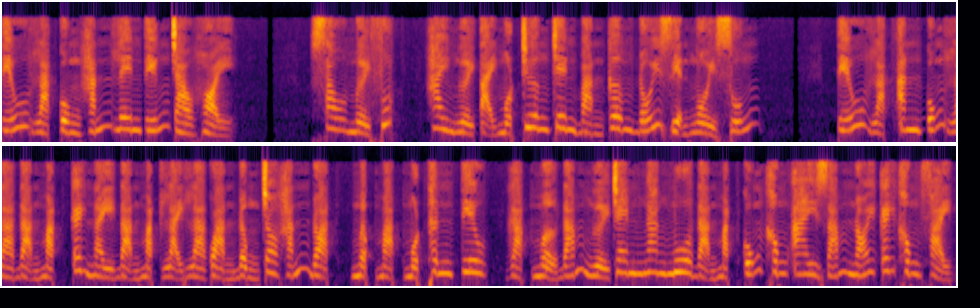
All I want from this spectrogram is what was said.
Tiếu lạc cùng hắn lên tiếng chào hỏi. Sau 10 phút, hai người tại một trương trên bàn cơm đối diện ngồi xuống. Tiếu lạc ăn cũng là đạn mặt, cái này đạn mặt lại là quản đồng cho hắn đoạt, mập mạp một thân tiêu, gạt mở đám người chen ngang mua đạn mặt cũng không ai dám nói cái không phải,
